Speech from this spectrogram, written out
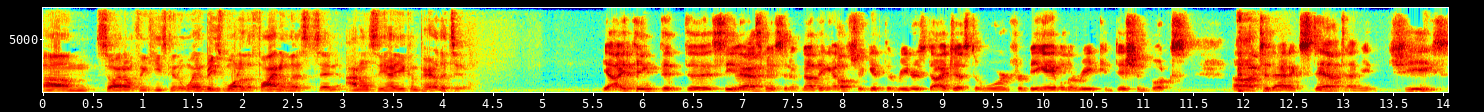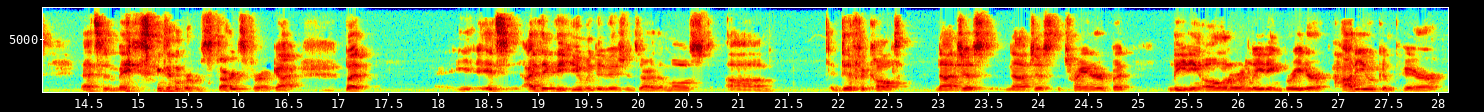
Um, so I don't think he's going to win, but he's one of the finalists, and I don't see how you compare the two. Yeah, I think that uh, Steve Asmussen, if nothing else, should get the Reader's Digest Award for being able to read condition books uh, to that extent. I mean, geez, that's an amazing number of starts for a guy. But it's I think the human divisions are the most um, difficult. Not just not just the trainer, but leading owner and leading breeder. How do you compare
